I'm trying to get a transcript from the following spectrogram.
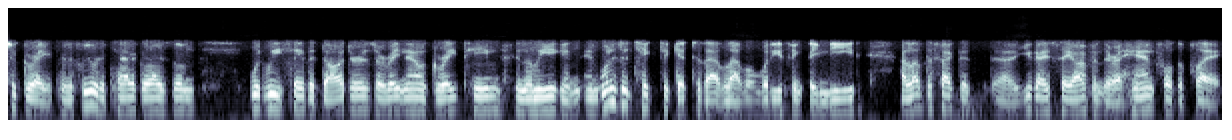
to great. And if we were to categorize them, would we say the Dodgers are right now a great team in the league? And, and what does it take to get to that level? What do you think they need? I love the fact that uh, you guys say often they're a handful to play.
